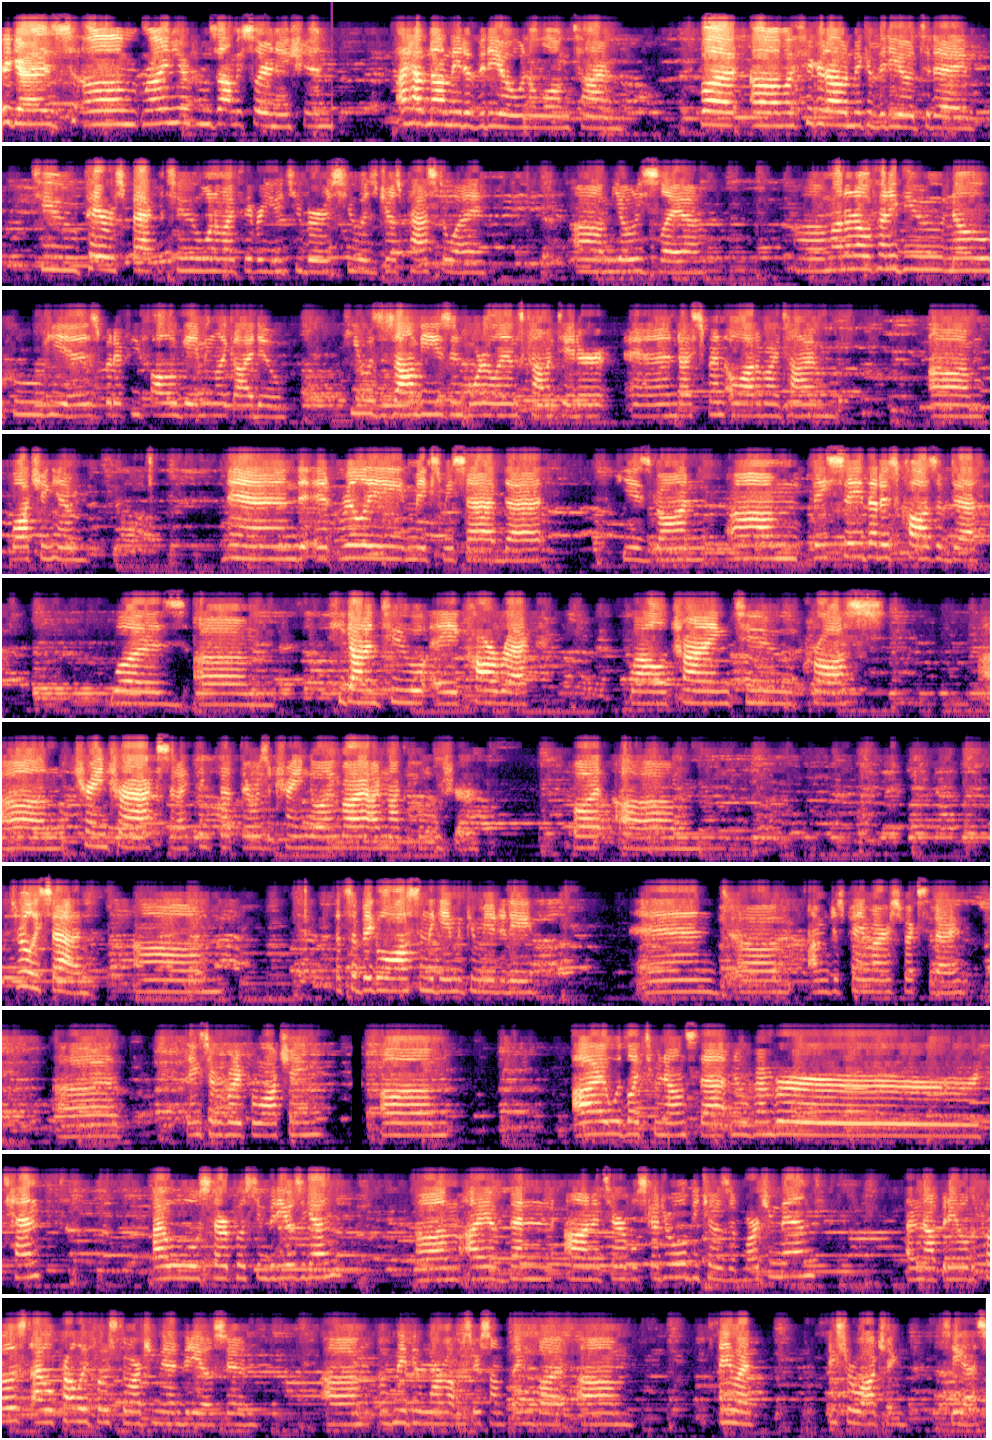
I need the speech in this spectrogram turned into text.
Hey guys, um, Ryan here from Zombie Slayer Nation. I have not made a video in a long time, but um, I figured I would make a video today to pay respect to one of my favorite YouTubers who has just passed away, um, Yodi Slayer. Um, I don't know if any of you know who he is, but if you follow gaming like I do, he was a Zombies and Borderlands commentator, and I spent a lot of my time um, watching him, and it really makes me sad that he is gone. Um, they say that his cause of death was um, he got into a car wreck while trying to cross um, train tracks, and I think that there was a train going by. I'm not completely sure, but um, really sad. Um, that's a big loss in the gaming community, and um, I'm just paying my respects today. Uh, thanks everybody for watching. Um, I would like to announce that November 10th, I will start posting videos again. Um, I have been on a terrible schedule because of marching band. I've not been able to post. I will probably post the marching band video soon. Um, of maybe warm-ups or something, but, um, anyway, thanks for watching. See you guys.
